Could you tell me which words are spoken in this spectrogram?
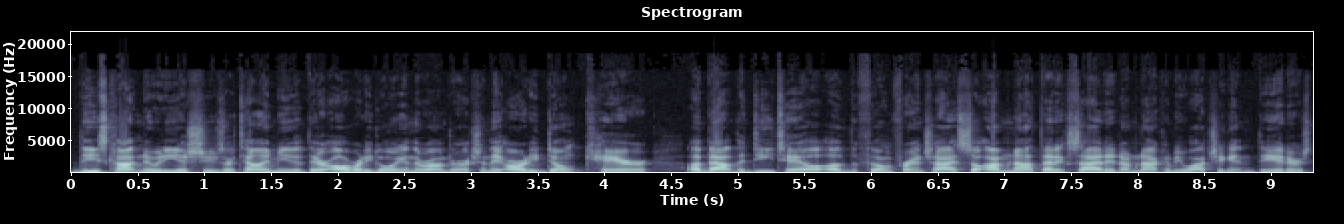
these continuity issues are telling me that they're already going in the wrong direction. They already don't care about the detail of the film franchise. So I'm not that excited. I'm not going to be watching it in theaters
